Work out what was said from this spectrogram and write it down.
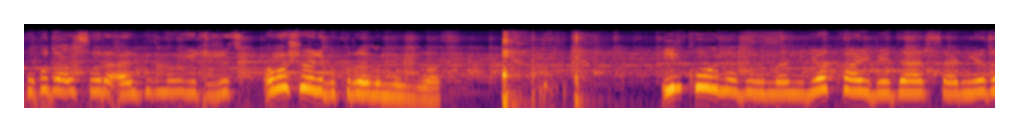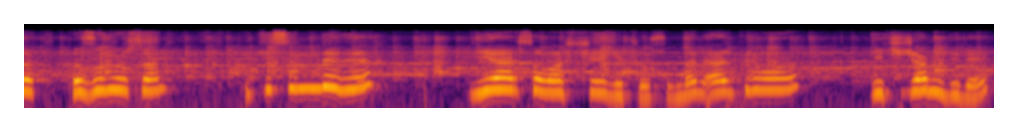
Poco'dan sonra El Primo'ya geçeceğiz. Ama şöyle bir kuralımız var. İlk oynadığından ya kaybedersen ya da kazanırsan ikisinde de diğer savaşçıya geçiyorsun. Ben El Primo'ya geçeceğim direkt.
